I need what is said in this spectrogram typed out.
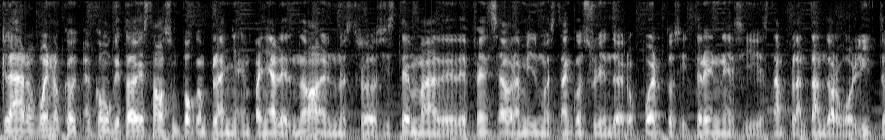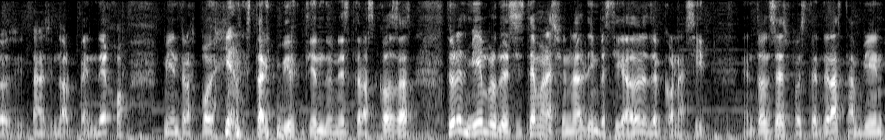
Claro, bueno, como que todavía estamos un poco en, pañales, ¿no? En nuestro sistema de defensa ahora mismo están construyendo aeropuertos y trenes y están plantando arbolitos y están haciendo al pendejo, mientras podrían estar invirtiendo en estas cosas. Tú eres miembro del Sistema Nacional de Investigadores del CONACID, entonces pues tendrás también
